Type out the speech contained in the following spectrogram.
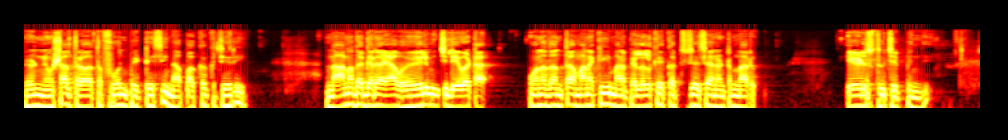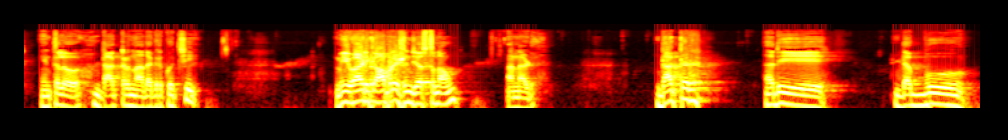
రెండు నిమిషాల తర్వాత ఫోన్ పెట్టేసి నా పక్కకు చేరి నాన్న దగ్గర యాభై వేలు మించి లేవట ఉన్నదంతా మనకి మన పిల్లలకే ఖర్చు చేశానంటున్నారు. ఏడుస్తూ చెప్పింది. ఇంతలో డాక్టర్ నా దగ్గరకు వచ్చి మీ వాడికి ఆపరేషన్ చేస్తున్నాం అన్నాడు. డాక్టర్ అది డబ్బు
